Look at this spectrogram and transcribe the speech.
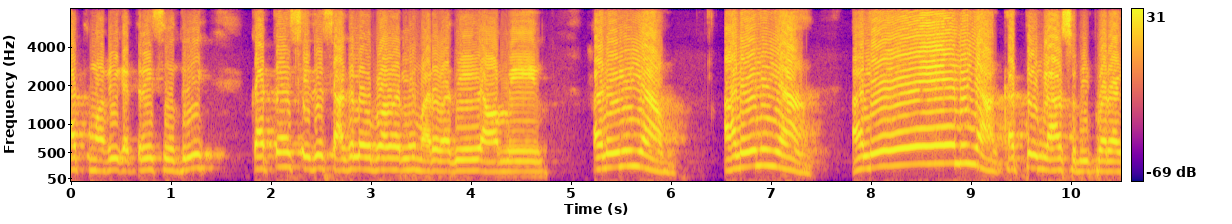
ஆத்மாவே கத்தரை சோத்ரி கத்த செய்த சகல உபகாரங்களையும் மறவாதே. ஆமேன். அலேலுயா அலேலுயா அலேலுயா கத்தவங்களை ஆசிர்வதிப்பாராக.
